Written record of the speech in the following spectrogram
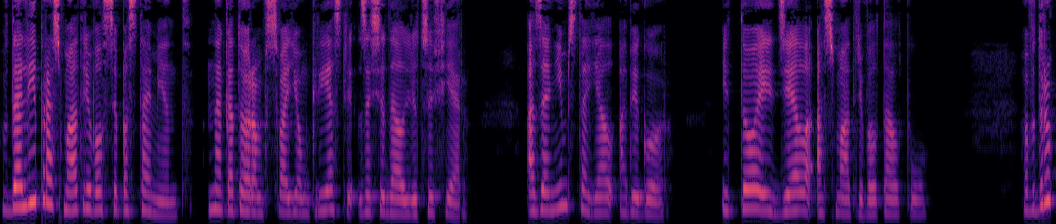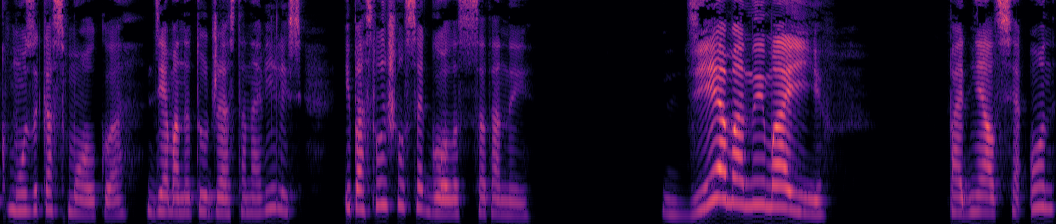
Вдали просматривался постамент, на котором в своем кресле заседал Люцифер, а за ним стоял Абегор. И то и дело осматривал толпу. Вдруг музыка смолкла, демоны тут же остановились, и послышался голос сатаны. «Демоны мои!» Поднялся он,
